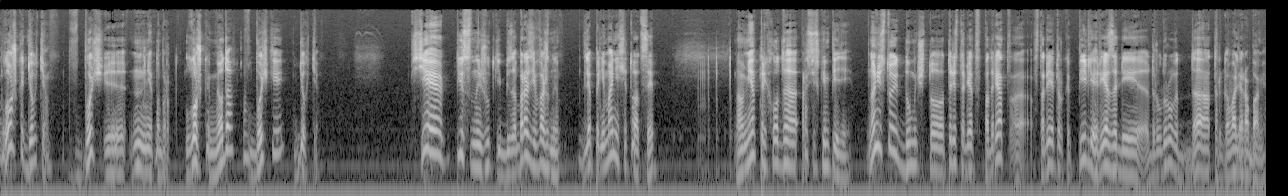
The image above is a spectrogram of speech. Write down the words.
Ложка дегтя в бочке... Э, ну, нет, наоборот. Ложка меда в бочке дегтя. Все писанные жуткие безобразия важны для понимания ситуации на момент прихода Российской империи. Но не стоит думать, что 300 лет подряд э, в столе только пили, резали друг друга, да торговали рабами.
